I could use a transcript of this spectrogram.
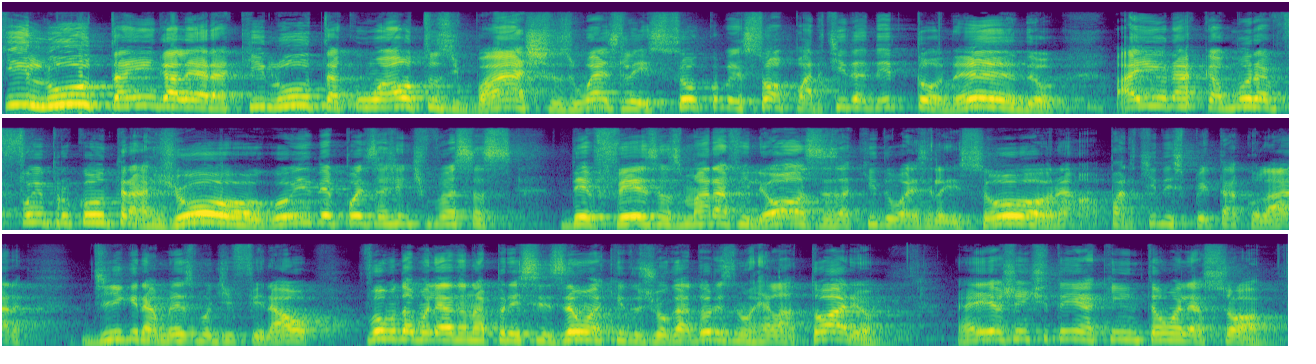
que luta, hein, galera? Que luta com altos e baixos. Wesley So começou a partida detonando. Aí o Nakamura foi pro contrajogo. E depois a gente viu essas defesas maravilhosas aqui do Wesley So, né? Uma partida espetacular, digna mesmo de final. Vamos dar uma olhada na precisão aqui dos jogadores no relatório? Aí a gente tem aqui então, olha só,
